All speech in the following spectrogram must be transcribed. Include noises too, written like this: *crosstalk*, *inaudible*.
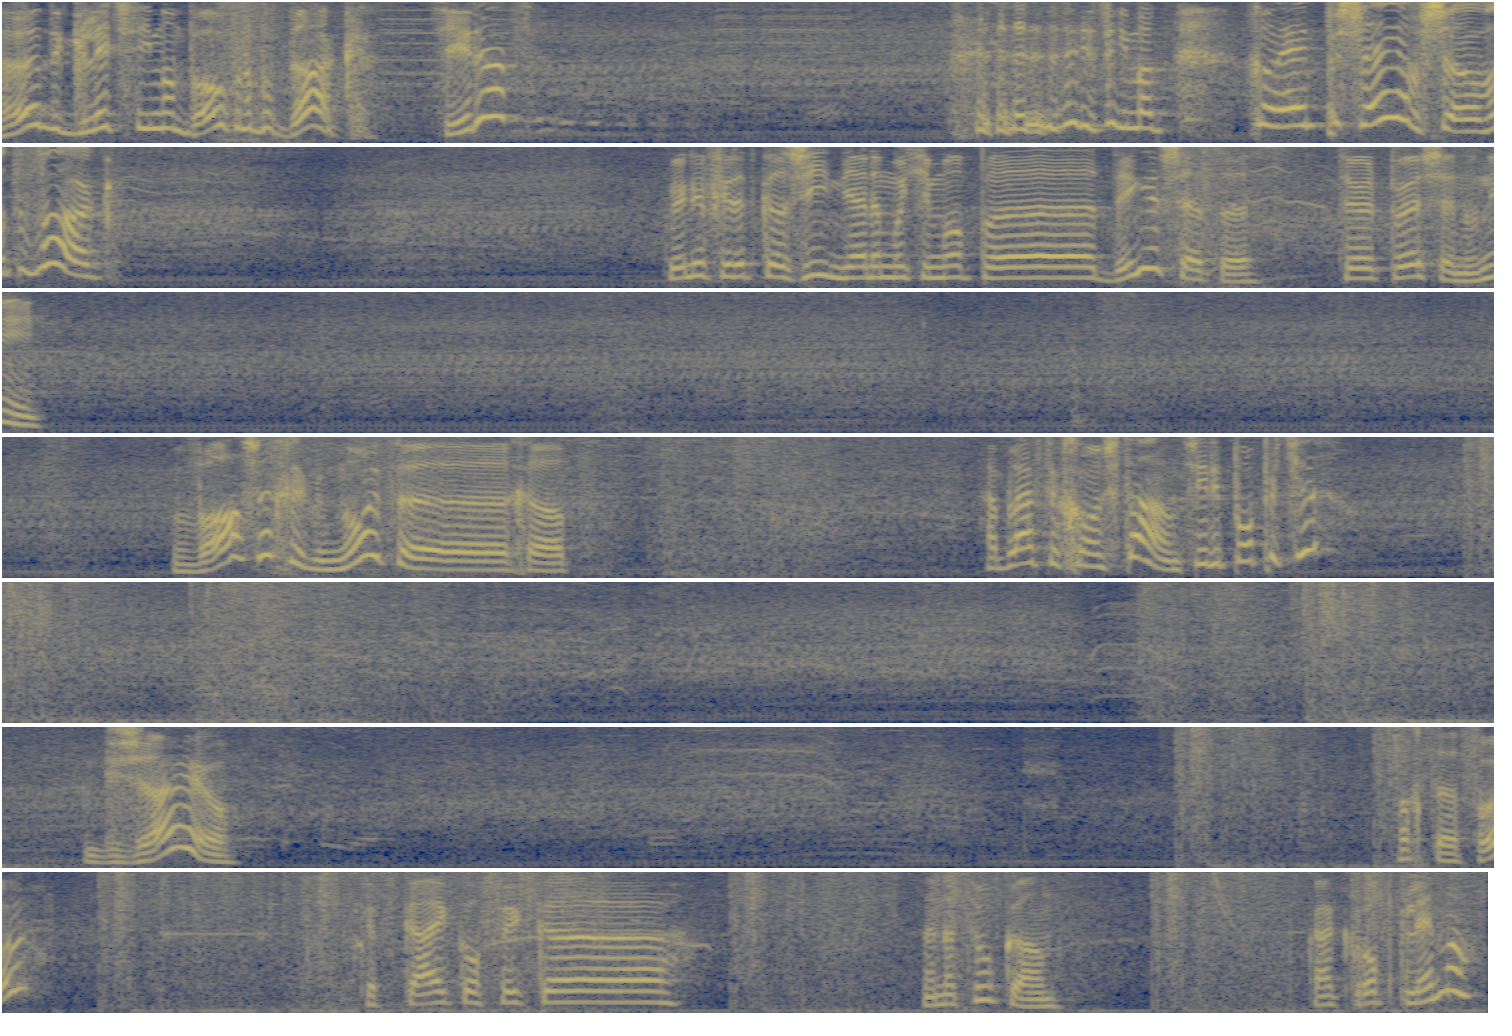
Huh, de glitcht iemand boven op het dak. Zie je dat? *laughs* Er is iemand, gewoon NPC of zo, what the fuck? Ik weet niet of je dat kan zien, ja dan moet je hem op eh, dingen zetten. Third person, of niet? Was nog nooit eh, gehad. Hij blijft er gewoon staan. Zie je die poppetje? Bizar joh. Wacht even. Ik even kijken of ik uh, er naartoe kan. Kan ik erop klimmen?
